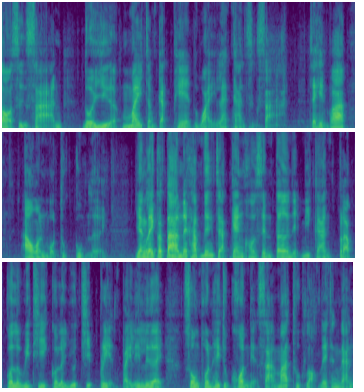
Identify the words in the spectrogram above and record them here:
ต่อสื่อสาร โดยเหยื่อไม่จำกัดเพศวัยและการศึกษา จะเห็นว่าเอามันหมดทุกกลุ่มเลย อย่างไรก็ตามนะครับ เนื่องจากแก๊ง call center เนี่ยมีการปรับกลวิธีกลยุทธ์ที่เปลี่ยนไปเรื่อยๆ ส่งผลให้ทุกคนเนี่ยสามารถถูกหลอกได้ทั้งนั้น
